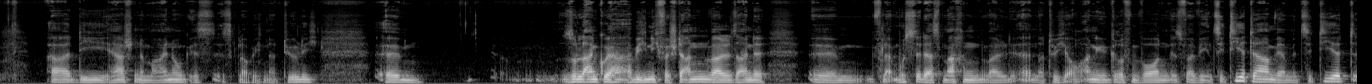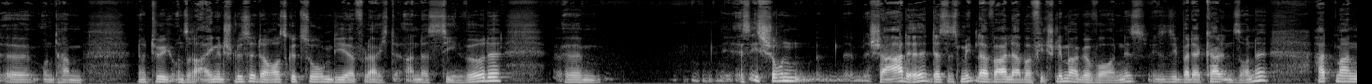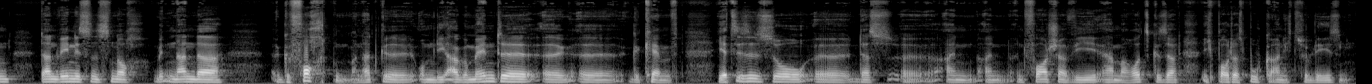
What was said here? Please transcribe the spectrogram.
äh, die herrschende Meinung ist, ist glaube ich, natürlich. Ähm, Solanko habe ich nicht verstanden, weil seine, ähm, vielleicht musste er das machen, weil er natürlich auch angegriffen worden ist, weil wir ihn zitiert haben. Wir haben ihn zitiert äh, und haben natürlich unsere eigenen Schlüsse daraus gezogen, die er vielleicht anders ziehen würde. Ähm, es ist schon schade, dass es mittlerweile aber viel schlimmer geworden ist. Wissen Sie, bei der kalten Sonne hat man dann wenigstens noch miteinander gefochten, man hat ge um die Argumente äh, äh, gekämpft. Jetzt ist es so, äh, dass äh, ein, ein, ein, Forscher wie Herr Marotz gesagt, ich brauche das Buch gar nicht zu lesen.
